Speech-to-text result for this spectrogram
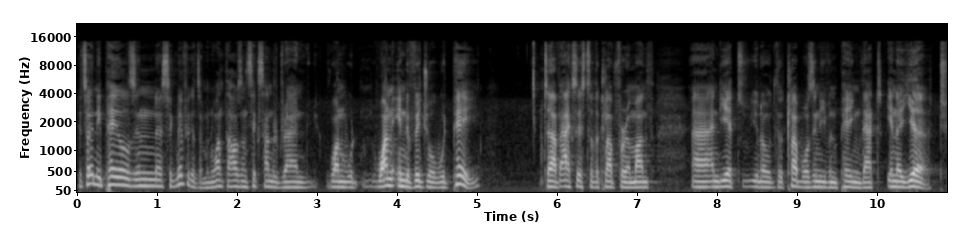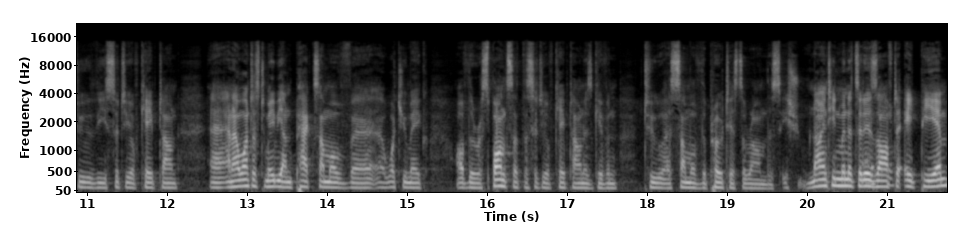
it certainly pales in uh, significance. I mean, 1,600 rand one would one individual would pay to have access to the club for a month. Uh, and yet, you know, the club wasn't even paying that in a year to the city of Cape Town. Uh, and I want us to maybe unpack some of uh, what you make of the response that the city of Cape Town has given to uh, some of the protests around this issue. 19 minutes it is after 8 p.m.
